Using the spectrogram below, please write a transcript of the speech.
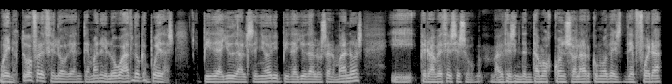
Bueno, tú ofrécelo de antemano y luego haz lo que puedas pide ayuda al Señor y pide ayuda a los hermanos, y, pero a veces eso, a veces intentamos consolar como desde fuera,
